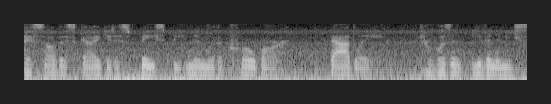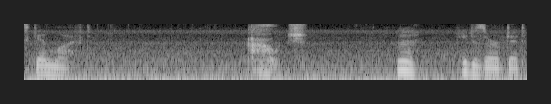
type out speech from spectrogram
I saw this guy get his face beaten in with a crowbar. Badly. There wasn't even any skin left. Ouch. Hmm, he deserved it.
